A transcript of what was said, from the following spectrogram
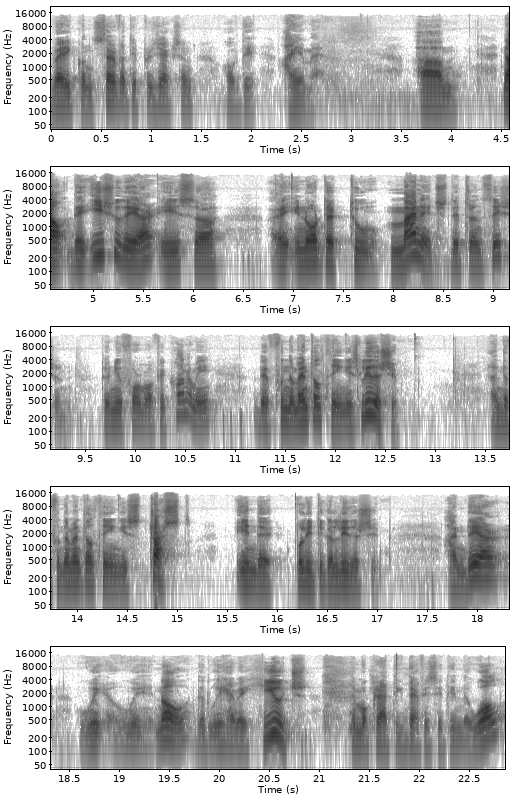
very conservative projections of the IMF. Um, now, the issue there is uh, uh, in order to manage the transition to a new form of economy, the fundamental thing is leadership. And the fundamental thing is trust in the political leadership. And there, we, we know that we have a huge democratic deficit in the world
